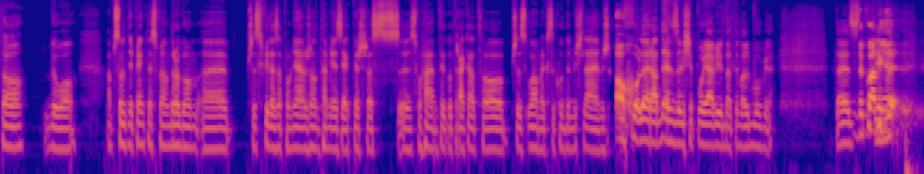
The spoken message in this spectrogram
to było absolutnie piękne swoją drogą. E, przez chwilę zapomniałem, że on tam jest. Jak pierwszy raz e, słuchałem tego tracka, to przez ułamek sekundy myślałem, że o cholera, Denzel się pojawił na tym albumie. To jest dokładnie. Jakby...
